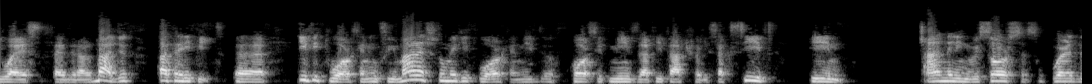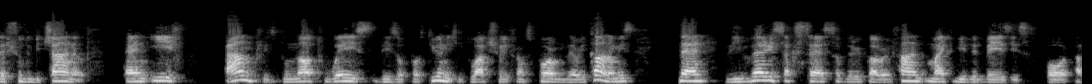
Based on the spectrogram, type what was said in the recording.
US federal budget. But I repeat, uh, if it works and if we manage to make it work, and it, of course it means that it actually succeeds in channeling resources where they should be channeled, and if countries do not waste this opportunity to actually transform their economies, then the very success of the recovery fund might be the basis for a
